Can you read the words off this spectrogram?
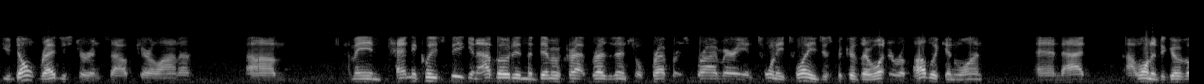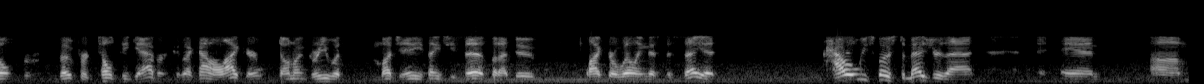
you don't register in South Carolina. Um, I mean, technically speaking, I voted in the Democrat presidential preference primary in 2020 just because there wasn't a Republican one, and I I wanted to go vote for vote for Tulsi Gabbard because I kind of like her. Don't agree with much anything she says, but I do like her willingness to say it. How are we supposed to measure that? And um,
